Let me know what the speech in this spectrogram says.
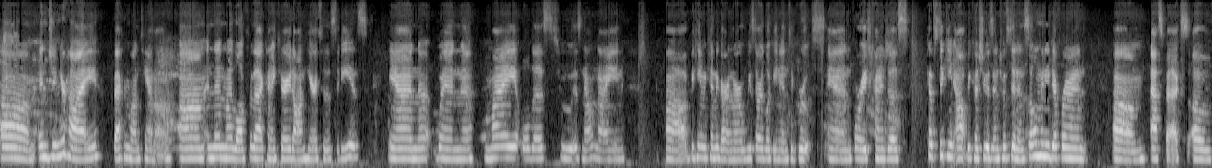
um, in junior high. back in Montana. Um, and then my love for that kind of carried on here to the cities. And when my oldest, who is now nine, uh, became a kindergartner, we started looking into groups. And 4 H kind of just kept sticking out because she was interested in so many different um, aspects of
